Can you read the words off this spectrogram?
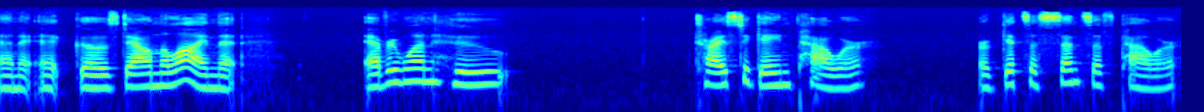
And it, it goes down the line that everyone who tries to gain power or gets a sense of power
